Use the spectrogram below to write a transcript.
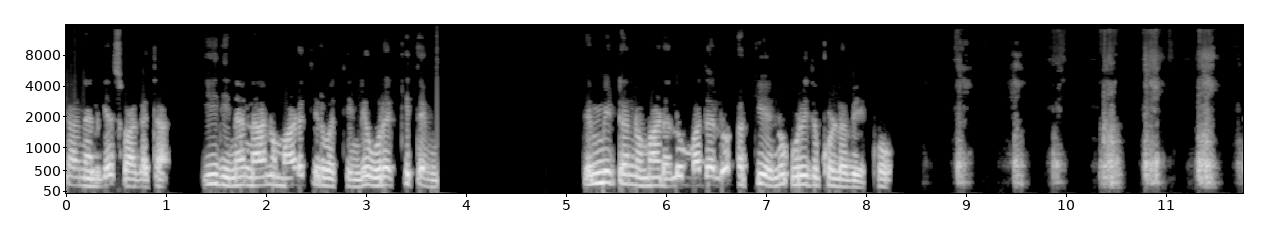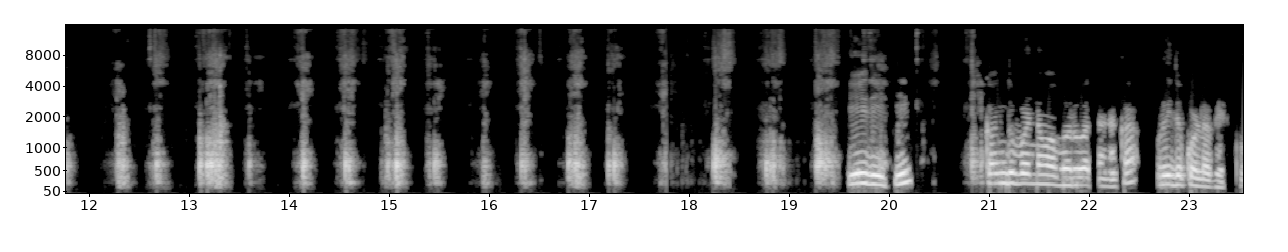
ಚಾನಲ್ಗೆ ಸ್ವಾಗತ. ಈ ದಿನ ನಾನು ಮಾಡುತ್ತಿರುವ ತಿಂಡಿ ಉರಕ್ಕಿ ತೆಮ್ಮಿ ತೆಮ್ಮಿಟ್ಟನ್ನು ಮಾಡಲು ಮೊದಲು ಅಕ್ಕಿಯನ್ನು ಉರಿದುಕೊಳ್ಳಬೇಕು ಈ ರೀತಿ ಕಂದು ಬಣ್ಣವ ಬರುವ ತನಕ ಹುರಿದುಕೊಳ್ಳಬೇಕು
